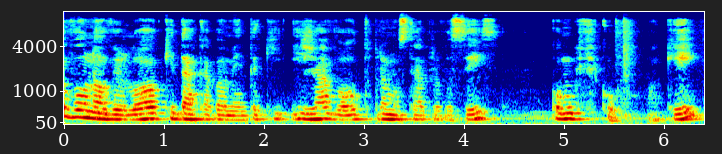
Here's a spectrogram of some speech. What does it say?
Eu vou no overlock, dar acabamento aqui e já volto pra mostrar pra vocês como que ficou, ok?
